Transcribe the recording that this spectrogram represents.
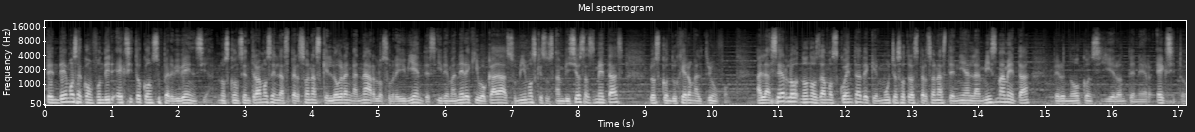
Tendemos a confundir éxito con supervivencia. Nos concentramos en las personas que logran ganar, los sobrevivientes, y de manera equivocada asumimos que sus ambiciosas metas los condujeron al triunfo. Al hacerlo, no nos damos cuenta de que muchas otras personas tenían la misma meta, pero no consiguieron tener éxito.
